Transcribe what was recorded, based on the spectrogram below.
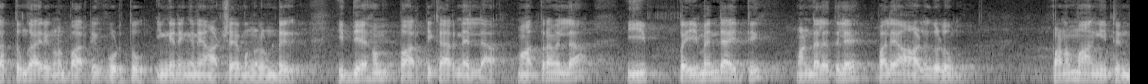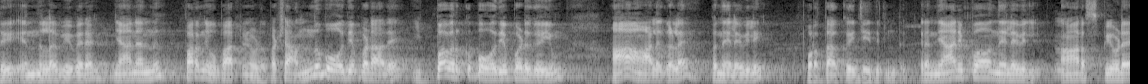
കത്തും കാര്യങ്ങളും പാർട്ടിക്ക് കൊടുത്തു. ഇങ്ങനെ ഇങ്ങനെ ആക്ഷേപങ്ങളുണ്ട്. ഇദ്ദേഹം പാർട്ടിക്കാരനല്ല. മാത്രമല്ല ഈ പേയ്മെന്റായിട്ട് മണ്ഡലത്തിലെ പല ആളുകളും പണം വാങ്ങിയിട്ടുണ്ട് എന്നുള്ള വിവരം ഞാനന്ന് പറഞ്ഞു പാർട്ടിനോട്. പക്ഷെ അന്ന് ബോധ്യപ്പെടാതെ ഇപ്പോൾ അവർക്ക് ബോധ്യപ്പെടുകയും ആ ആളുകളെ ഇപ്പം നിലവിൽ പുറത്താക്കുകയും ചെയ്തിട്ടുണ്ട്. ഞാനിപ്പോൾ നിലവിൽ ആർ എസ് പിയുടെ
